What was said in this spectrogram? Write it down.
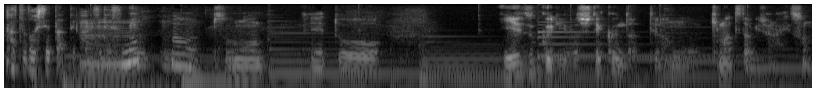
活動してたって感じですね。うん、そのえっ、と家づくりをしていくんだっていうのはもう決まってたわけじゃない？その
